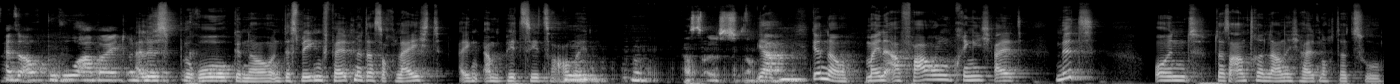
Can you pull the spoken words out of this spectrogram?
so. Also auch Büroarbeit und alles Büro, genau. Und deswegen fällt mir das auch leicht, am PC zu arbeiten. Passt alles zusammen. Ja, genau. Meine Erfahrungen bringe ich halt mit und das andere lerne ich halt noch dazu.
